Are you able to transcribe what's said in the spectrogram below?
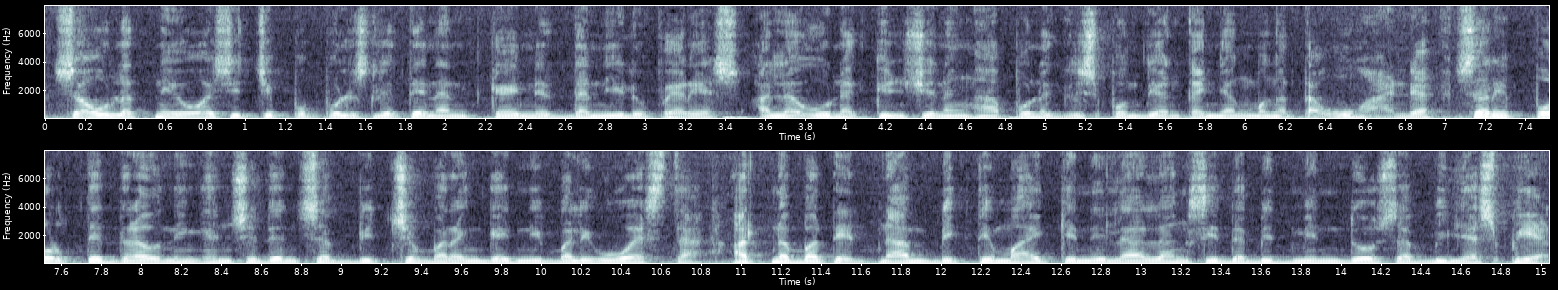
Sa ulat ni OIC Chief of Police Lieutenant Kenneth Danilo Perez, alauna 15 ng hapon nagresponde ang kanyang mga tauhan sa reported drowning incident sa beach sa barangay ni Bali West at nabatid na ang biktima ay kinilalang si David Mendoza Villaspir,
